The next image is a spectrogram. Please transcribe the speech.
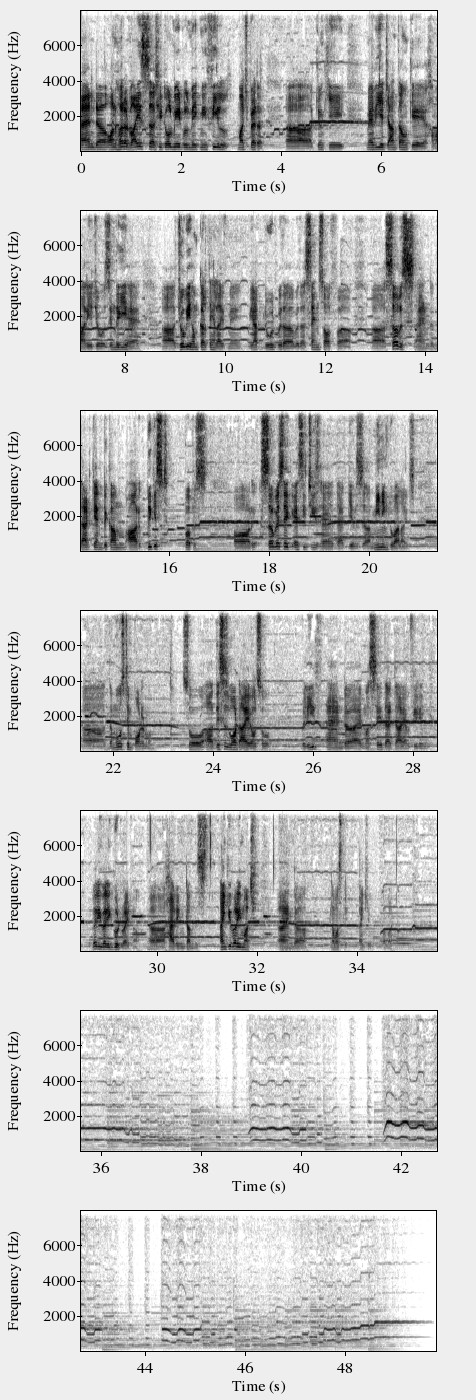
and on her advice she told me it will make me feel much better क्योंकि मैं भी ये जानता हूँ कि हमारी जो ज़िंदगी है uh, जो भी हम करते हैं लाइफ में we have do it with with a sense of service and that can become our biggest purpose और सर्विस एक ऐसी चीज़ है that gives meaning to our life the most important one so this is what I also believe and uh, i must say that i am feeling very very good right now uh, having done this thank you very much and uh, namaste thank you bye bye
